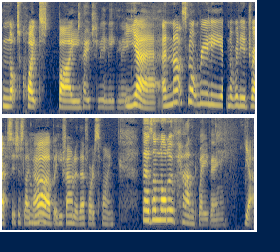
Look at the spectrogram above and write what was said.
not quite by totally legally yeah, and that's not really not really addressed. It's just like Mm-hmm. ah, but he found it, therefore it's fine. there's a lot of hand waving Yeah.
